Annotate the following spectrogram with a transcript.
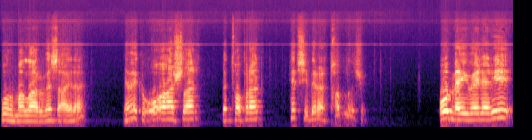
hurmalar vesaire. Demek ki o ağaçlar ve toprak hepsi birer tablacı. O meyveleri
